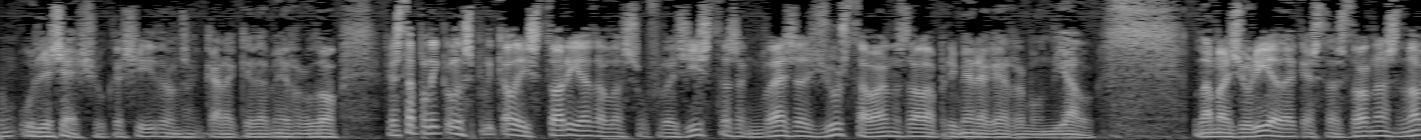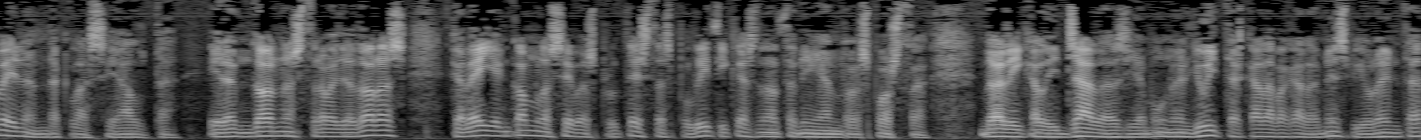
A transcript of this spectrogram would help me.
ho llegeixo, que així doncs encara queda més rodó. Aquesta pel·lícula explica la història de les sufragistes angleses just abans de la Primera Guerra Mundial. La majoria d'aquestes dones no venen de classe alta. Eren dones treballadores que veien com les seves protestes polítiques no tenien resposta. Radicalitzades i amb una lluita cada vegada més violenta,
